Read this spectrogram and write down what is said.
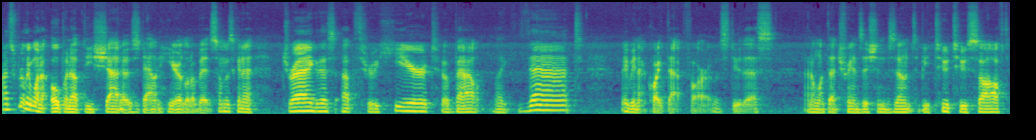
I just really wanna open up these shadows down here a little bit. So I'm just gonna drag this up through here to about like that. Maybe not quite that far. Let's do this. I don't want that transition zone to be too, too soft.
